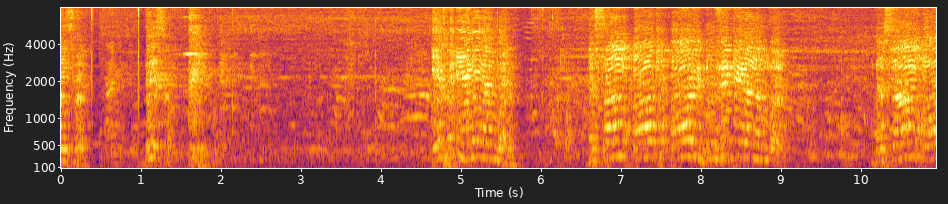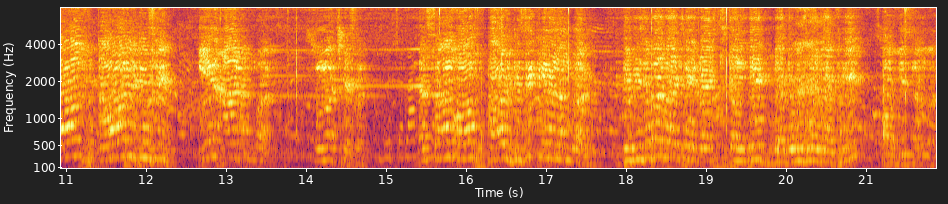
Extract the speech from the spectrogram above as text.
answer. This if any number, the sum of all digits in a number, the sum of all digits in a number, सुनो अच्छे sir. the sum of all digits in a number divisible by three that's complete the divisible by three of this number.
